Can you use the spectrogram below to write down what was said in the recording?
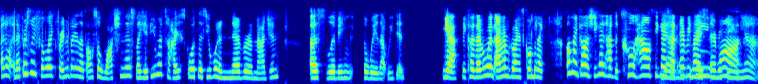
I know, and I personally feel like for anybody that's also watching this, like if you went to high school with this, you would have never imagined us living the way that we did. Yeah, because everyone, I remember going to school and be like, "Oh my gosh, you guys have the cool house. You guys yeah, have everything nice, you everything, want." yeah.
